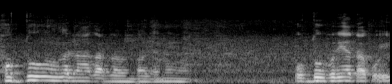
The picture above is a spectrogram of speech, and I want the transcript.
ਫੁੱਦੂ ਗੱਲਾਂ ਕਰਦਾ ਹੁੰਦਾ ਜਿਵੇਂ ਉਦੋਂ ਵਧੀਆ ਤਾਂ ਕੋਈ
